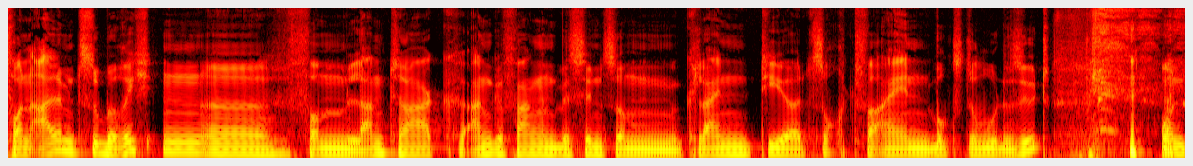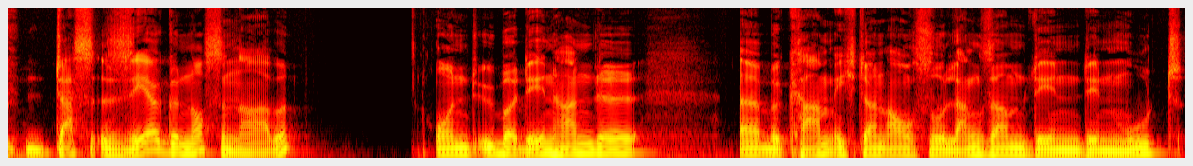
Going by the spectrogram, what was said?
von allem zu berichten, äh, vom Landtag angefangen bis hin zum Kleintierzuchtverein Buxtehude Süd und das sehr genossen habe. Und über den Handel äh, bekam ich dann auch so langsam den, den Mut,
